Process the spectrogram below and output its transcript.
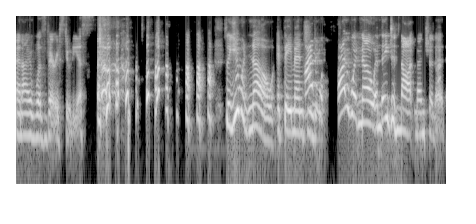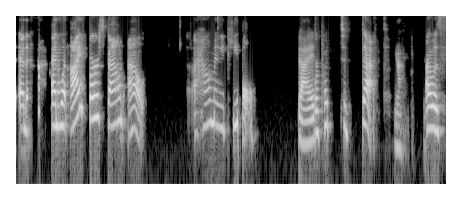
and I was very studious. so you would know if they mentioned I, it. I would know, and they did not mention it. And and when I first found out how many people died were put to death, yeah, I was.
